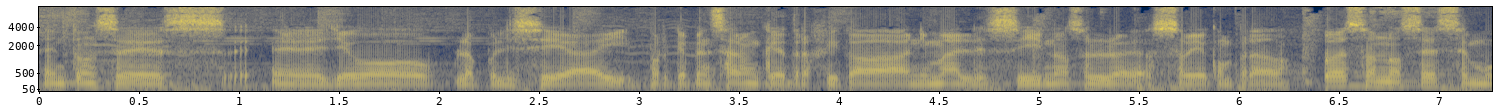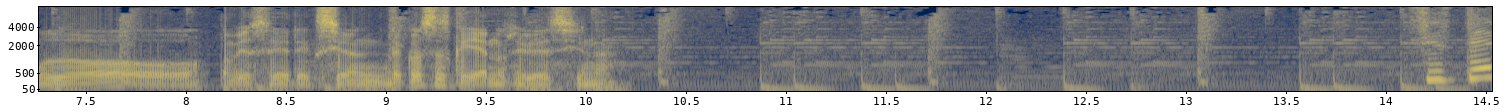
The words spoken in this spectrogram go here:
Entonces eh, llegó la policía y porque pensaron que traficaba animales y no se los había comprado. Todo eso no sé, se mudó o cambió su dirección. De cosas que ya no es mi vecino. Si ustedes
